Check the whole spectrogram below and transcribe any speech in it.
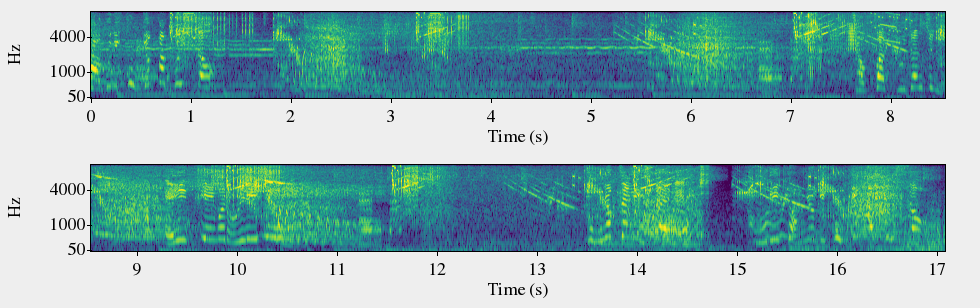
아군이 공격받고 있어. 적과 교전 중이야. APM을 올릴 시간이야. 동력장이 있어야 돼. 우리 병력이 공격받고 있어.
